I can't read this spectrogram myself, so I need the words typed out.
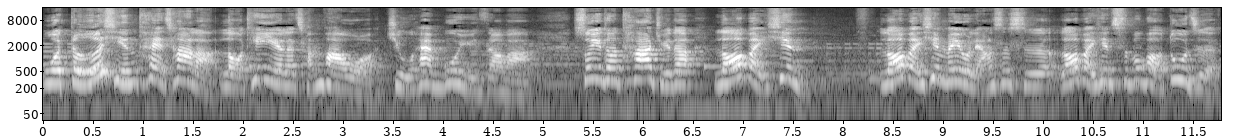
我德行太差了，老天爷来惩罚我，久旱不雨，知道吧？所以说他觉得老百姓，老百姓没有粮食吃，老百姓吃不饱肚子。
